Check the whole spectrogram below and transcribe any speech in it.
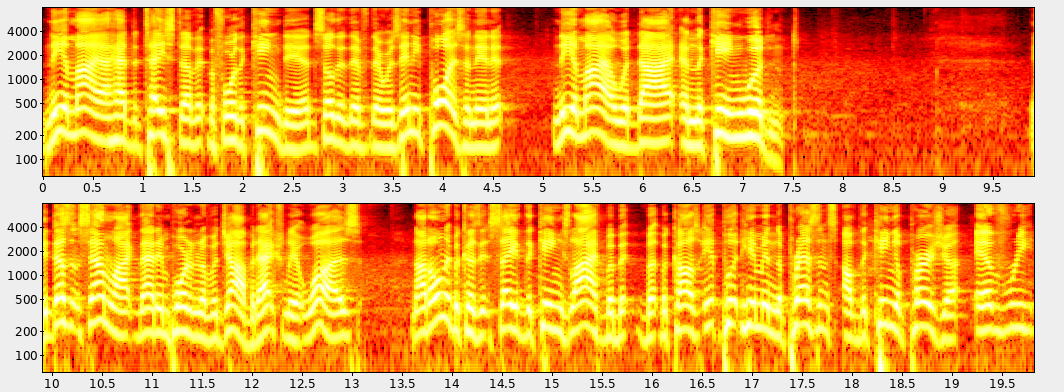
Nehemiah had to taste of it before the king did, so that if there was any poison in it, Nehemiah would die and the king wouldn't. It doesn't sound like that important of a job, but actually it was, not only because it saved the king's life, but, but because it put him in the presence of the king of Persia every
